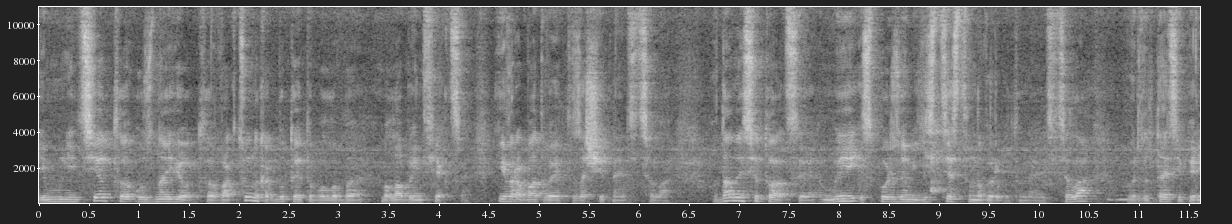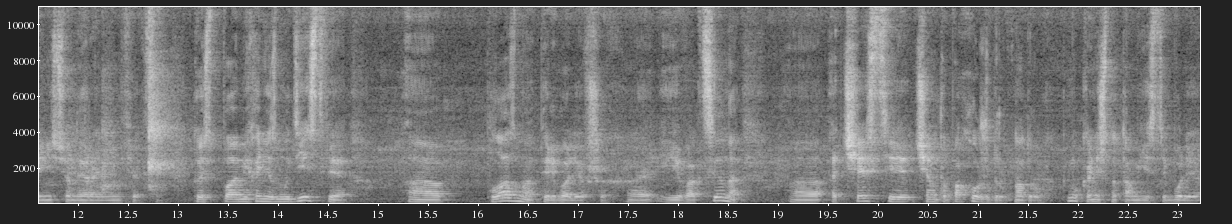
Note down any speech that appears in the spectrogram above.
иммунитет узнает вакцину, как будто это была бы, была бы инфекция, и вырабатывает защитные антитела. В данной ситуации мы используем естественно выработанные антитела в результате перенесенной ранее инфекции. То есть по механизму действия а, плазма переболевших а, и вакцина а, отчасти чем-то похожи друг на друга. Ну, конечно, там есть и более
